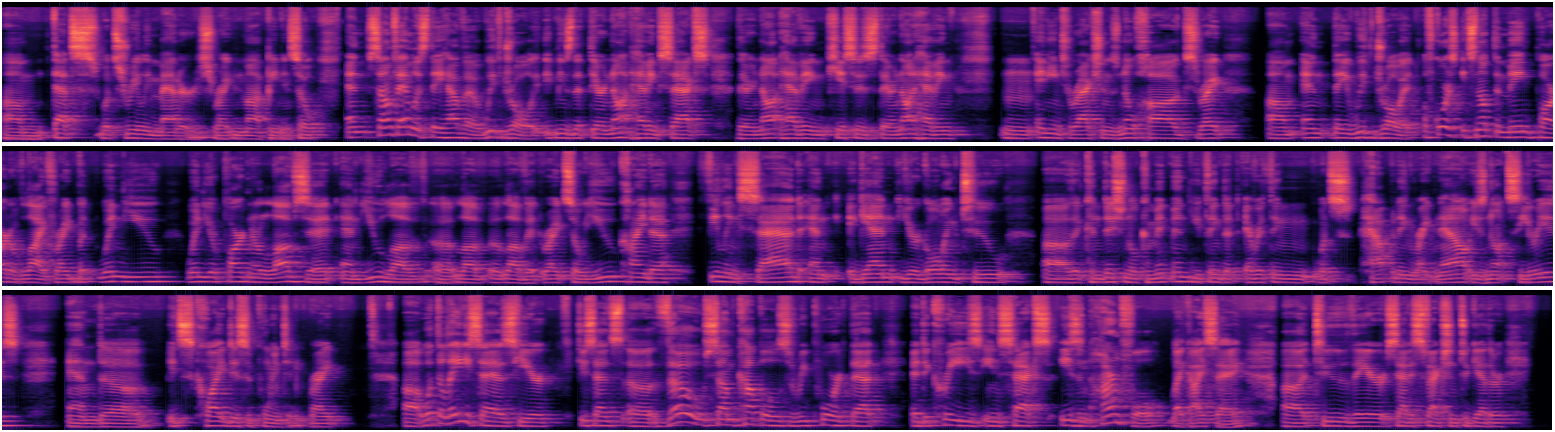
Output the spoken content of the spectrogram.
um, that's what's really matters, right? In my opinion. So, and some families they have a withdrawal. It means that they're not having sex, they're not having kisses, they're not having um, any interactions, no hugs, right? Um, and they withdraw it. Of course, it's not the main part of life, right? But when you when your partner loves it and you love uh, love uh, love it, right? So you kind of feeling sad, and again, you're going to uh, the conditional commitment. You think that everything what's happening right now is not serious, and uh, it's quite disappointing, right? Uh, what the lady says here, she says, uh, though some couples report that a decrease in sex isn't harmful, like I say, uh, to their satisfaction together,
